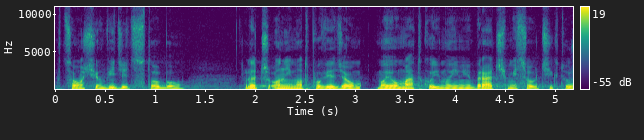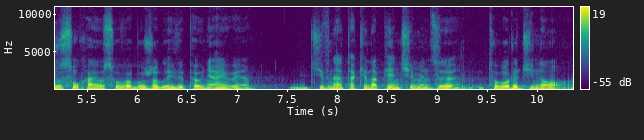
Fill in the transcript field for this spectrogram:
chcą się widzieć z tobą. Lecz on im odpowiedział: Moją matką i moimi braćmi są ci, którzy słuchają Słowa Bożego i wypełniają je. Dziwne takie napięcie między tą rodziną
